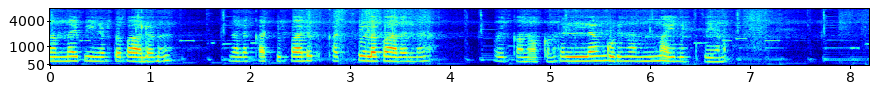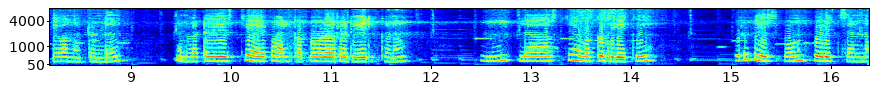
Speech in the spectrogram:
നന്നായി പിഴിഞ്ഞെടുത്ത പാലാണ്. നല്ല കട്ടിപ്പാൽ കട്ടിയുള്ള പാൽ തന്നെ ഒഴിക്കാൻ നോക്കണം. എല്ലാം കൂടി നന്നായി മിക്സ് ചെയ്യണം. വന്നിട്ടുണ്ട്. നമ്മൾ ടേസ്റ്റി ആയ പാൽക്കപ്പ് ഇവിടെ റെഡി ആയിരിക്കണം. ഇനി ലാസ്റ്റ് നമുക്കിതിലേക്ക് ഒരു ടീസ്പൂൺ വെളിച്ചെണ്ണ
